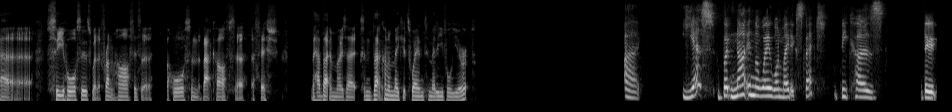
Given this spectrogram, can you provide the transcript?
uh, seahorses, where the front half is a, a horse and the back half's a, a fish. They had that in mosaics, and that kind of make its way into medieval Europe. Uh, yes, but not in the way one might expect, because there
